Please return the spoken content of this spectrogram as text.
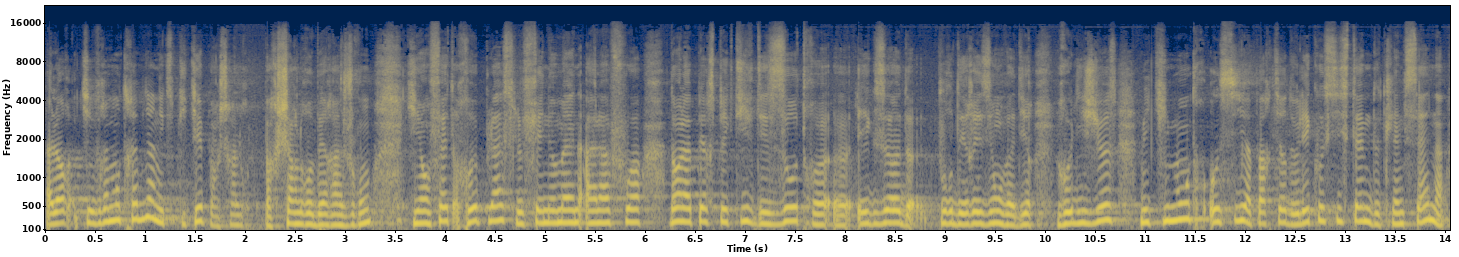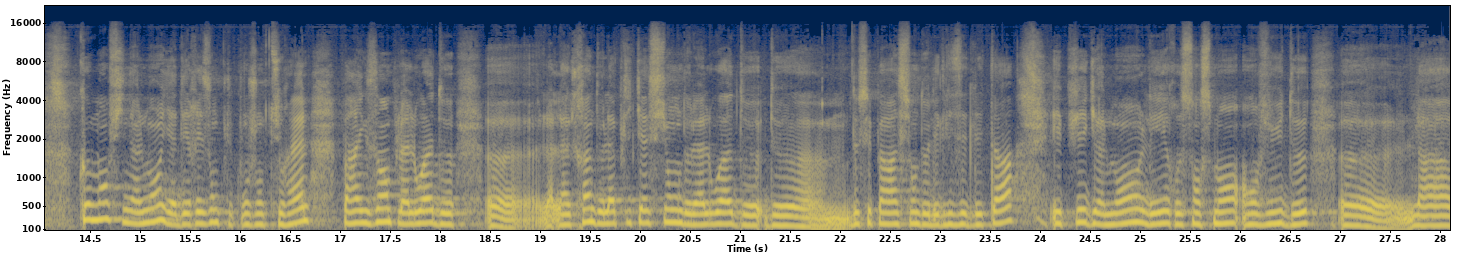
alors qui est vraiment très bien expliqué par Charles, Robert Ageron, qui en fait replace le phénomène à la fois dans la perspective des autres euh, exodes pour des raisons, on va dire, religieuses, mais qui montre aussi à partir de l'écosystème de Tlemcen comment finalement il y a des raisons plus conjoncturelles. Par exemple, la loi de euh, la, crainte de l'application de la loi de, de, euh, de séparation de l'Église et de l'État, et puis également les recensements en vue de la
